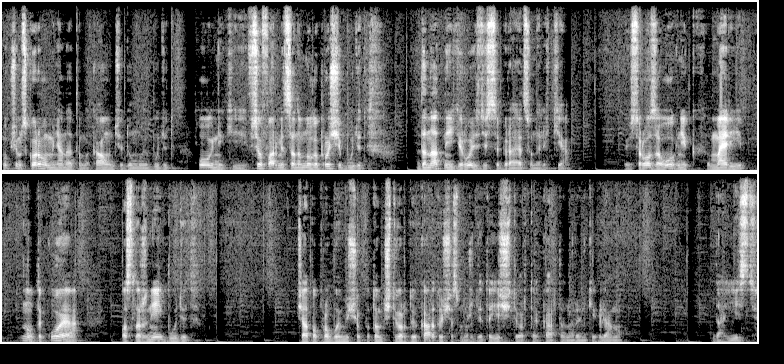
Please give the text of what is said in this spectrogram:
В общем, скоро у меня на этом аккаунте, думаю, будет огник. И все фармиться намного проще будет. Донатные герои здесь собираются налегке. То есть Роза, Огник, Мэри, ну такое посложней будет. Сейчас попробуем еще потом четвертую карту. Сейчас, может, где-то есть четвертая карта на рынке, гляну. Да, есть.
